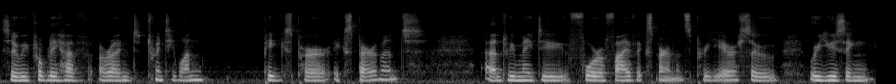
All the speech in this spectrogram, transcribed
So we probably have around 21 pigs per experiment and we may do four or five experiments per year. So we're using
